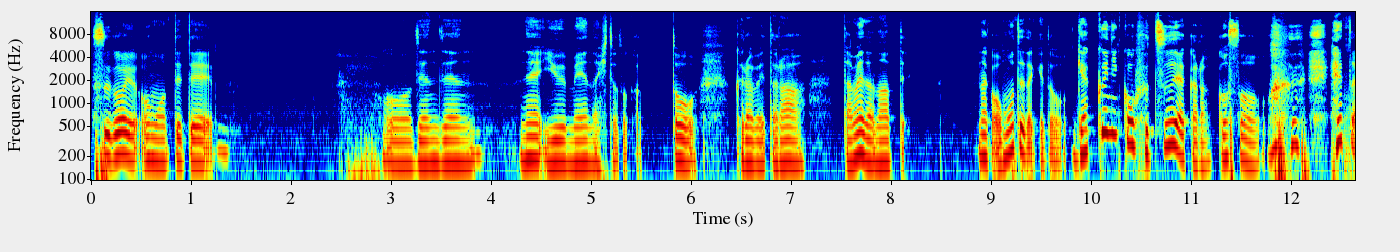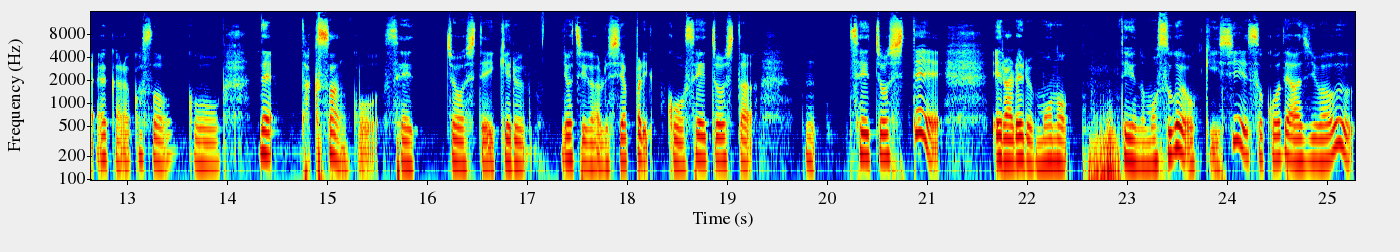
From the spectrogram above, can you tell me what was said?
う、すごい思ってて、こう、全然ね、有名な人とかと比べたらダメだなって、なんか思ってたけど、逆にこう普通やからこそ 下手やからこそ、こう、ね、たくさんこう成長していける余地があるし、やっぱりこう成長した成長して得られるものっていうのもすごい大きいし、そこで味わう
